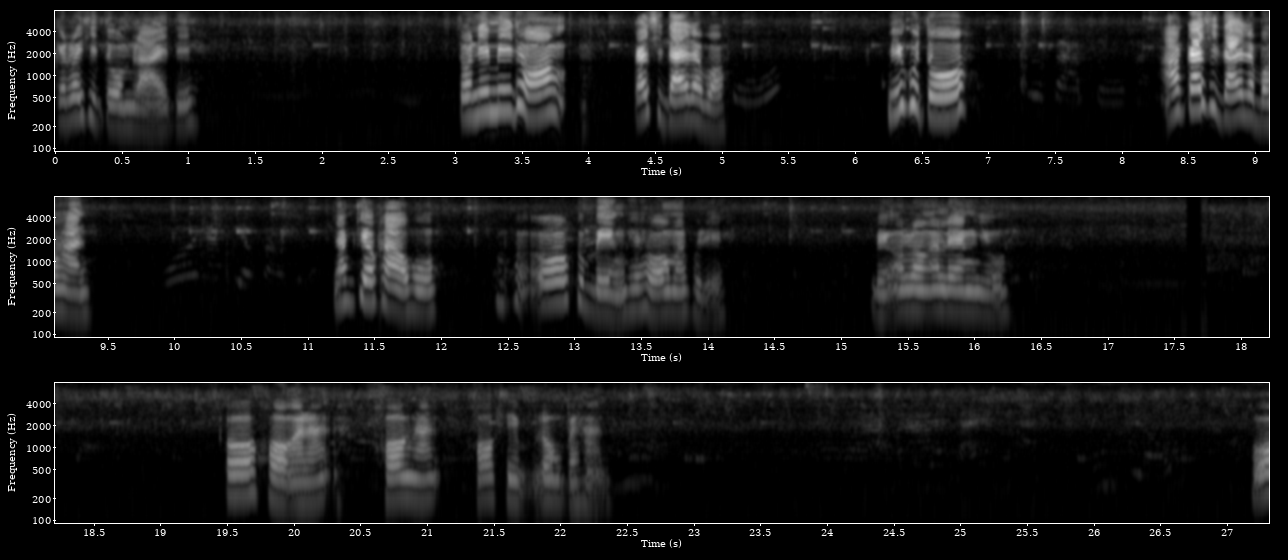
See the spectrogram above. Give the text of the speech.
ก็เลยขี้โตมหลายติตัวนี้มีท้องใกล้สิได้แล้วบ่มีคู่โตเอาใกล้สิได้แล้วบ่หันยังเกี่ยวข่าวพู โอ้คือเบ่งให้ท้องมันพูดีเบ่งเอารองเอาแรงอยู่ โอ้ของอันนั้นคล้องนั้นคล้องสิลงไปหันโอ้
